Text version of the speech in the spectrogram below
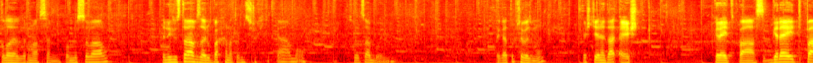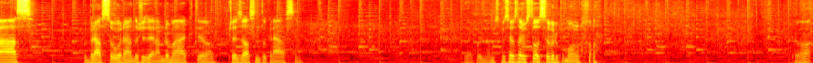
tohle zrovna jsem pomisoval. Ten jich zůstává vzadu, bacha na to musíš chytit, kámo. Se docela bojím. Tak já to převezmu. Ještě tak, ještě. Great pass, great pass. Dobrá souhra, to, že to je randomák, jo. Převzal jsem to krásně. Jo, pojďme, musíme se dostat z toho silveru pomalu. jo,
